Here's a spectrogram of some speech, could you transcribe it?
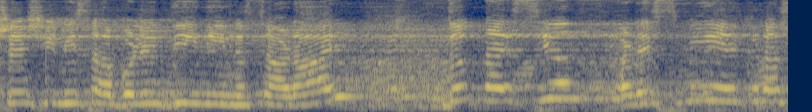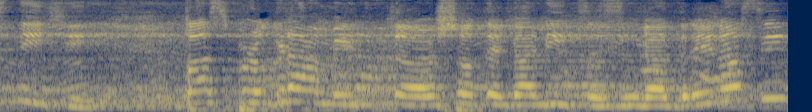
sheshin Isa Boletini në Saraj, do të na e sjell Resmije Krasniqi, pas programit të Shote Galicës nga Drenasi.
